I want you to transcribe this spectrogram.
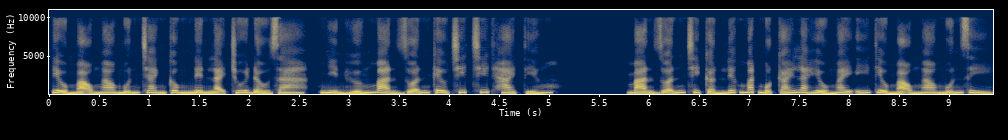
Tiểu mạo ngao muốn tranh công nên lại chui đầu ra, nhìn hướng mạn duẫn kêu chít chít hai tiếng. Mạn duẫn chỉ cần liếc mắt một cái là hiểu ngay ý tiểu mạo ngao muốn gì.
